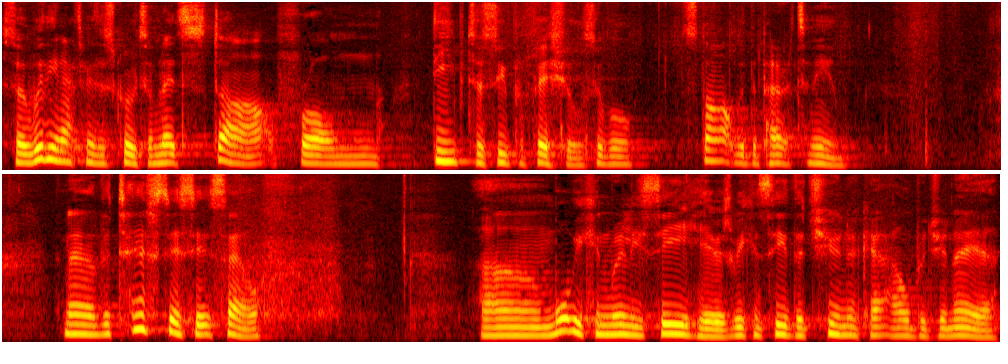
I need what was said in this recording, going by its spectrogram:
So with the anatomy of the scrotum, let's start from deep to superficial. So we'll start with the peritoneum. Now the testis itself, um, what we can really see here is we can see the tunica albuginea,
